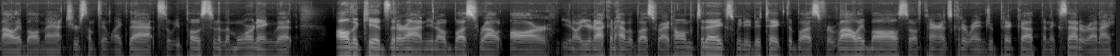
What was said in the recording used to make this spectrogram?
volleyball match or something like that. So we posted in the morning that all the kids that are on, you know, bus route are, you know, you're not going to have a bus ride home today because we need to take the bus for volleyball. So if parents could arrange a pickup and et cetera. And I,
